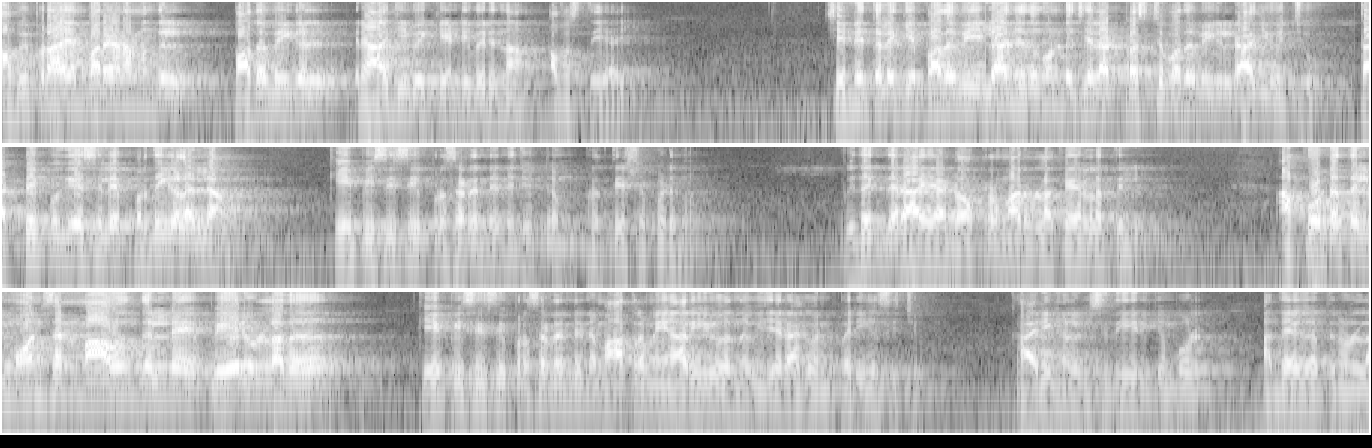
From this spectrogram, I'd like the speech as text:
അഭിപ്രായം പറയണമെങ്കിൽ പദവികൾ രാജിവെക്കേണ്ടി വരുന്ന അവസ്ഥയായി. ചെന്നിത്തലയ്ക്ക് പദവി ഇല്ലാഞ്ഞതുകൊണ്ട് ചില ട്രസ്റ്റ് പദവികൾ രാജിവെച്ചു. തട്ടിപ്പ് കേസിലെ പ്രതികളെല്ലാം കെ പി സി സി പ്രസിഡന്റിന് ചുറ്റും പ്രത്യക്ഷപ്പെടുന്നു. വിദഗ്ധരായ ഡോക്ടർമാരുള്ള കേരളത്തിൽ അക്കൂട്ടത്തിൽ മോൻസൺ മാവുങ്കലിന്റെ പേരുള്ളത് കെ പി സി സി പ്രസിഡന്റിന് മാത്രമേ അറിയൂ എന്ന് വിജയരാഘവൻ പരിഹസിച്ചു. കാര്യങ്ങൾ വിശദീകരിക്കുമ്പോൾ അദ്ദേഹത്തിനുള്ള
